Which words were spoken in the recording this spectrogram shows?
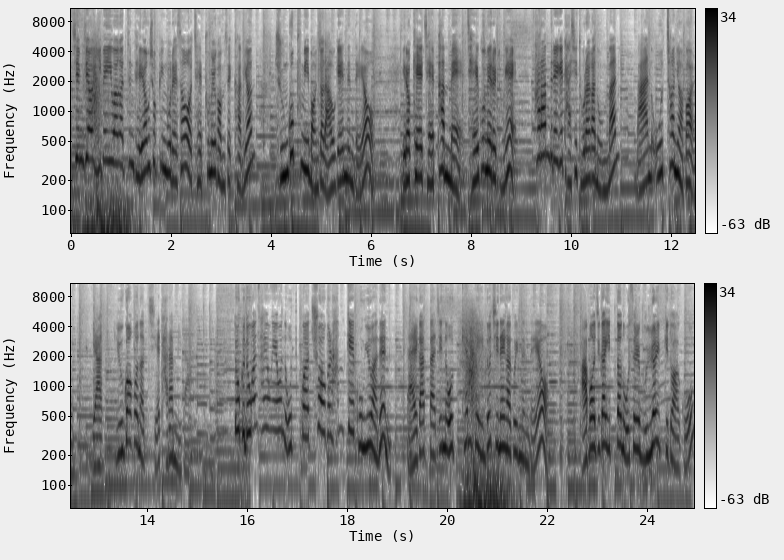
심지어 이베이와 같은 대형 쇼핑몰에서 제품을 검색하면 중고품이 먼저 나오게 했는데요. 이렇게 재판매, 재구매를 통해 사람들에게 다시 돌아간 옷만 15,000여 벌, 약 6억 원어치에 달합니다. 또 그동안 사용해온 옷과 추억을 함께 공유하는 낡아 빠진 옷 캠페인도 진행하고 있는데요. 아버지가 입던 옷을 물려 입기도 하고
